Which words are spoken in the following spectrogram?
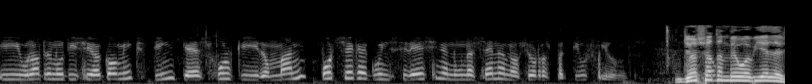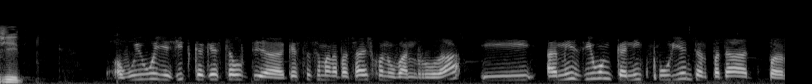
I una altra notícia de còmics tinc, que és Hulk i Iron Man, pot ser que coincideixin en una escena en els seus respectius films. Jo això també ho havia llegit. Avui ho he llegit que aquesta, aquesta setmana passada és quan ho van rodar i a més diuen que Nick Fury, interpretat per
